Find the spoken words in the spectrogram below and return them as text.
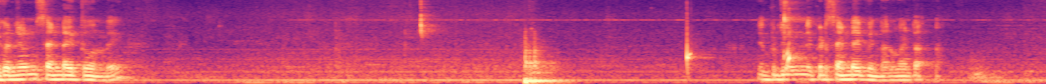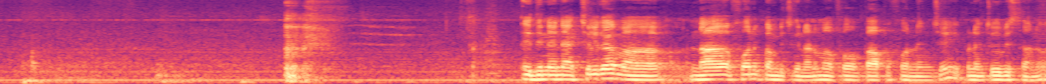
ఇక్కడ చూడండి సెండ్ అవుతూ ఉంది. ఇప్పుడు చూడండి ఇక్కడ సెండ్ అయిపోయింది అనమాట ఇది నేను యాక్చువల్గా మా నా ఫోన్కి పంపించుకున్నాను. మా ఫోన్ పాప ఫోన్ నుంచి. ఇప్పుడు నేను చూపిస్తాను.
